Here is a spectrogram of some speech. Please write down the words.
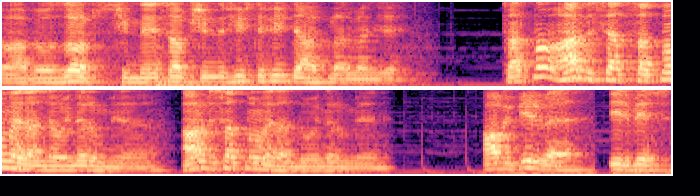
abi o zor. Şimdi hesap şimdi 50-50 haklar bence. Satmam harbi sat satmam herhalde oynarım ya. Harbi satmam herhalde oynarım yani. Abi bir be. Bir bir.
